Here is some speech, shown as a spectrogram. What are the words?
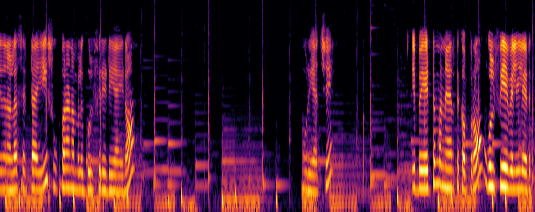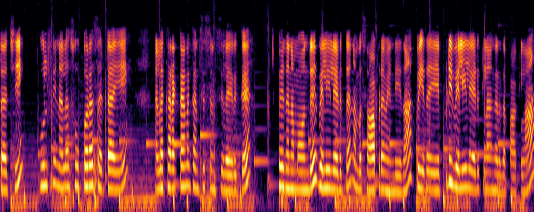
இது நல்லா செட் ஆகி சூப்பராக நம்மளுக்கு குல்ஃபி ரெடி ஆகிடும் முடியாச்சு. இப்போ எட்டு மணி நேரத்துக்கு அப்புறம் குல்ஃபியை வெளியில் எடுத்தாச்சு. குல்ஃபி நல்லா சூப்பராக செட் ஆகி நல்லா கரெக்டான கன்சிஸ்டன்சியில் இருக்குது இப்போ இதை நம்ம வந்து வெளியில் எடுத்து நம்ம சாப்பிட வேண்டியதுதான். இப்போ இதை எப்படி வெளியில் எடுக்கலாங்கிறத பார்க்கலாம்.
